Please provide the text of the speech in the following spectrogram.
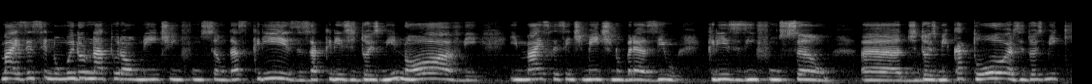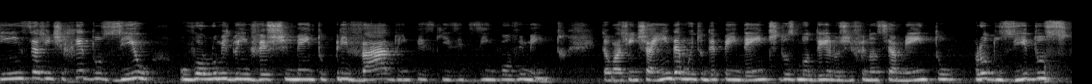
mas esse número naturalmente em função das crises, a crise de 2009 e mais recentemente no Brasil, crises em função uh, de 2014 e 2015, a gente reduziu o volume do investimento privado em pesquisa e desenvolvimento. Então, a gente ainda é muito dependente dos modelos de financiamento produzidos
